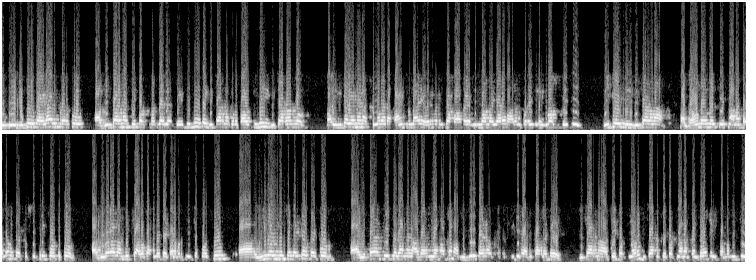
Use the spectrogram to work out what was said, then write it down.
ఈ ముగ్గురు పైన ఇప్పటివరకు విచారణ చేపడుతున్నట్టుగా చేసింది అయితే విచారణ కొనసాగుతుంది. ఈ విచారణలో మరి ఇంకా ఏమైనా చిన్నమైన పాయింట్లు ఉన్నాయో? ఎవరెవరు ఇంకా పాతగా ఇన్వాల్వ్ అయ్యారో వాళ్ళని కూడా ఇందులో ఇన్వాల్వ్ చేసి సిబిఐ దీని విచారణ గ్రౌండ్ లెవెల్లో చేసిన అనంతరం ఒక సుప్రీం కోర్టుకు ఆ వివరాలు అందించే అవకాశం అయితే కనబడుతుంది చెప్పవచ్చు. ఆ ఈ రోజు నుంచి అయితే ఒకవైపు ఆ ఎఫ్ఐఆర్ చేసిన దాని ఆధారంగా మాత్రం ఆ ముగ్గురు పైన సిబిఐ అధికారులు అయితే విచారణ చేపడుతున్నారు. విచారణ చేపడుతున్న అనంతరం కూడా దీనికి సంబంధించి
